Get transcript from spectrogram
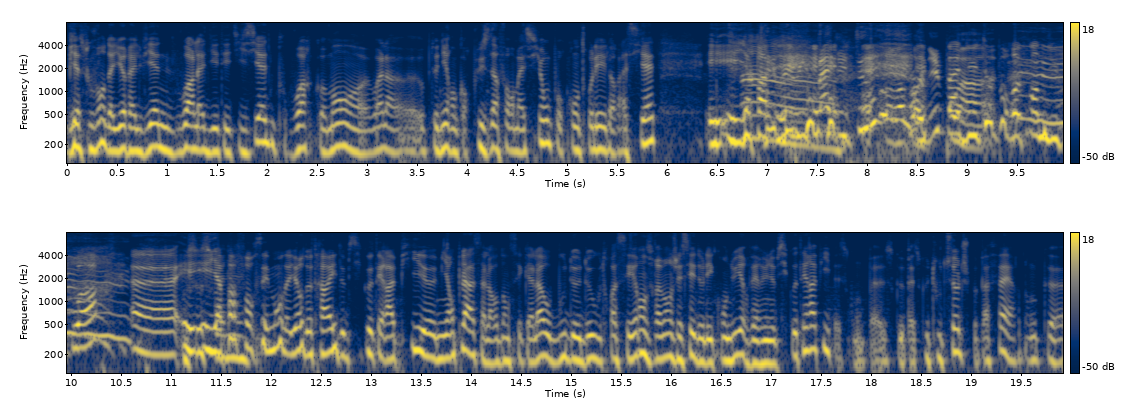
Bien souvent, d'ailleurs, elles viennent voir la diététicienne pour voir comment euh, voilà, obtenir encore plus d'informations pour contrôler leur assiette. Et il n'y a Ah, pas, du tout pour reprendre du pas poids. du tout pour reprendre du poids. Euh, et il n'y a pas forcément d'ailleurs de travail de psychothérapie euh, mis en place. Alors dans ces cas-là, au bout de deux ou trois séances, vraiment, j'essaie de les conduire vers une psychothérapie parce, qu'on, parce, que, parce que toute seule, je ne peux pas faire. Donc, euh,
